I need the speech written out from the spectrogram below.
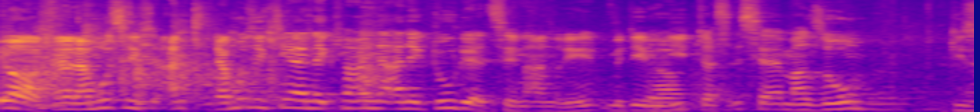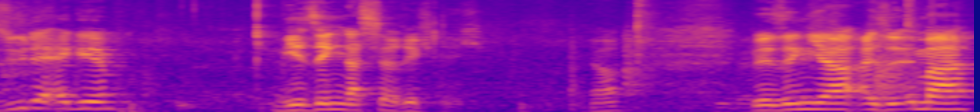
Ja, Ja, da muss, ich, an- da muss ich dir eine kleine Anekdote erzählen, André, mit dem Lied. Das ist ja immer so, die Süderecke, wir singen das ja richtig. Ja? Wir singen ja also immer,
